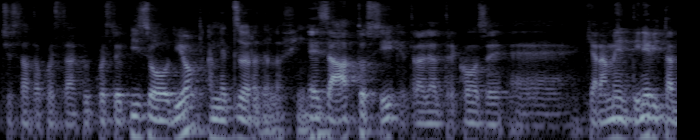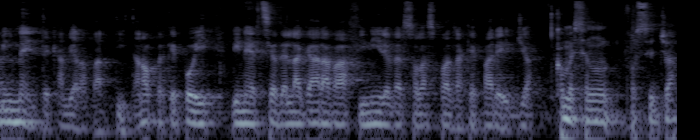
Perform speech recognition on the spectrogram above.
c'è stato questa, questo episodio. A mezz'ora dalla fine. Esatto sì che tra le altre cose eh, chiaramente inevitabilmente cambia la partita no? perché poi l'inerzia della gara va a finire verso la squadra che pareggia. Come se non fosse già.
